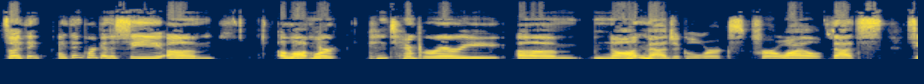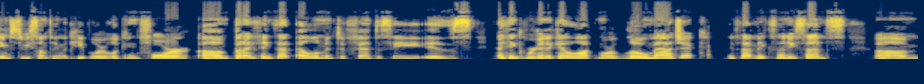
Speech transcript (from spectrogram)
So I think I think we're going to see um, a lot more contemporary um, non-magical works for a while. That's seems to be something that people are looking for. Um, but I think that element of fantasy is, I think we're going to get a lot more low magic, if that makes any sense. Um,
